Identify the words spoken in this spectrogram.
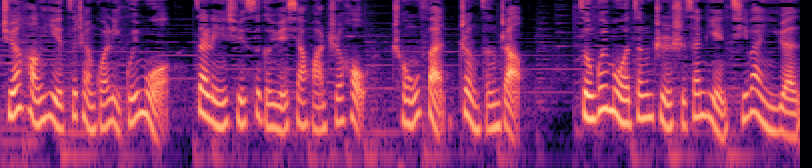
全行业资产管理规模在连续四个月下滑之后重返正增长，总规模增至十三点七万亿元，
